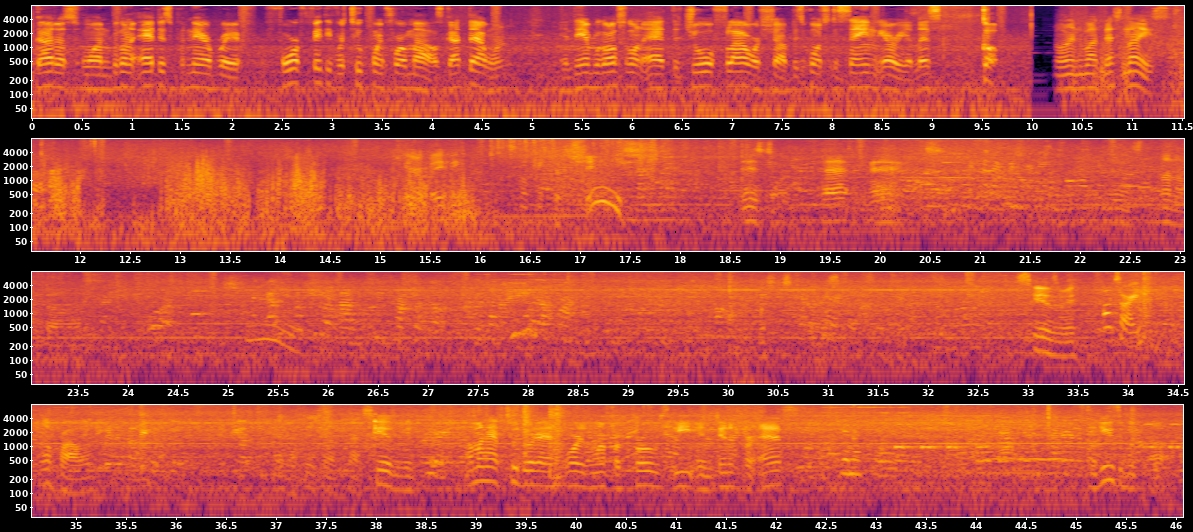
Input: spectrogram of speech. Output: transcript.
Got us one. We're gonna add this Panera Bread. 450 for 2.4 miles. Got that one. And then we're also gonna add the Jewel Flower Shop. This is going to the same area. Let's go. That's nice. Here, baby. Let's go get the cheese. This joint Excuse me. I'm sorry. No problem. Excuse me. I'm gonna have two DoorDash orders, one for Cruz E and Jennifer S. Jennifer. Use it with uh,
